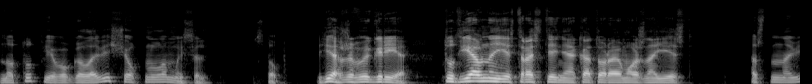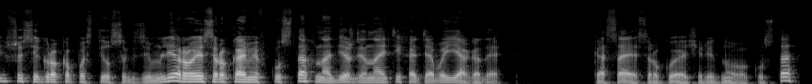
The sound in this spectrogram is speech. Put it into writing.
Но тут в его голове щелкнула мысль. «Стоп! Я же в игре! Тут явно есть растение, которое можно есть!» Остановившись, игрок опустился к земле, роясь руками в кустах в надежде найти хотя бы ягоды. Касаясь рукой очередного куста,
